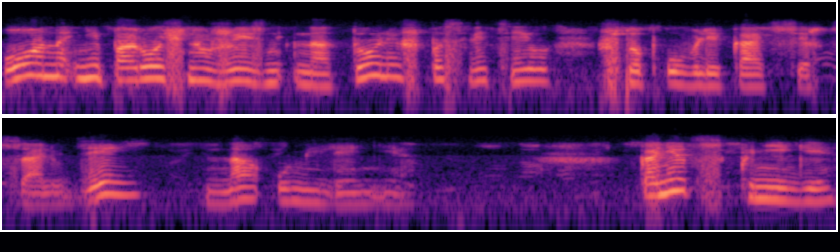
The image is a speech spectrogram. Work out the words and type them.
он непорочную жизнь на то лишь посвятил, чтоб увлекать сердца людей на умиление. Конец книги.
